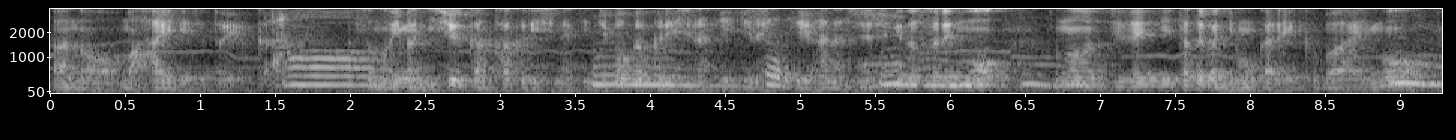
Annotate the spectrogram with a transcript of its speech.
あのまあ、入れるというかその今2週間隔離しなきゃ自己隔離しなきゃいけないっていう話ですけど、それもその事前に例えば日本から行く場合も、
